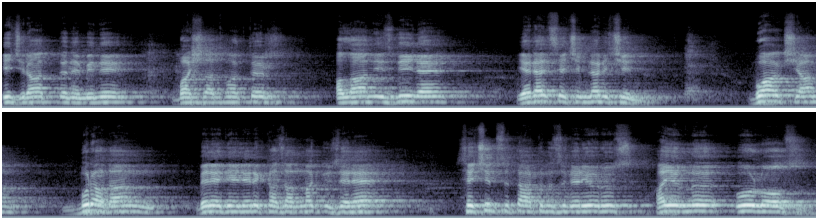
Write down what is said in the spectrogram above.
icraat dönemini başlatmaktır. Allah'ın izniyle yerel seçimler için bu akşam buradan belediyeleri kazanmak üzere seçim startımızı veriyoruz. Hayırlı uğurlu olsun.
